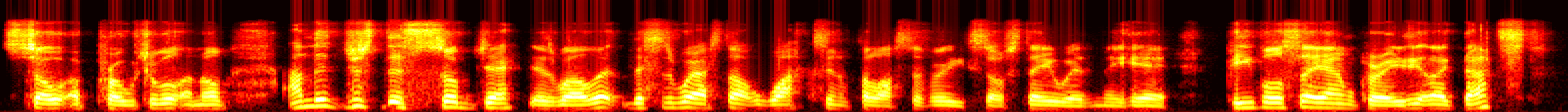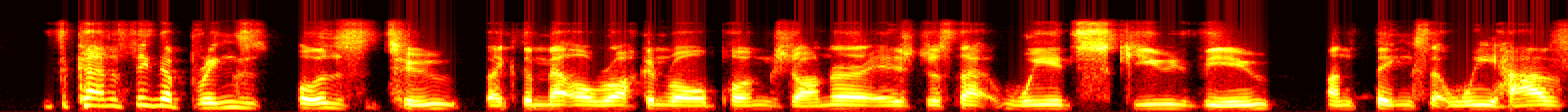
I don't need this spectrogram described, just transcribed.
so approachable and all. And the, just the subject as well. This is where I start waxing philosophy. So stay with me here. People say I'm crazy. Like that's the kind of thing that brings us to like the metal rock and roll punk genre is just that weird skewed view on things that we have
